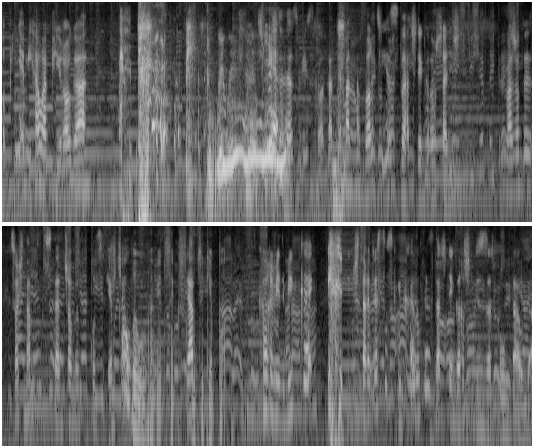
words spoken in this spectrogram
Opinia Michała Piroga, Łe. nazwisko, na temat aborcji jest znacznie gorsza niż marzony coś tam z tęczowym kuckiem. Chciałbym uprawiać seks z Ja- kucykiem pod. Korwin Mikke i 40 skinheadów jest znacznie gorszy niż zespół Downa.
